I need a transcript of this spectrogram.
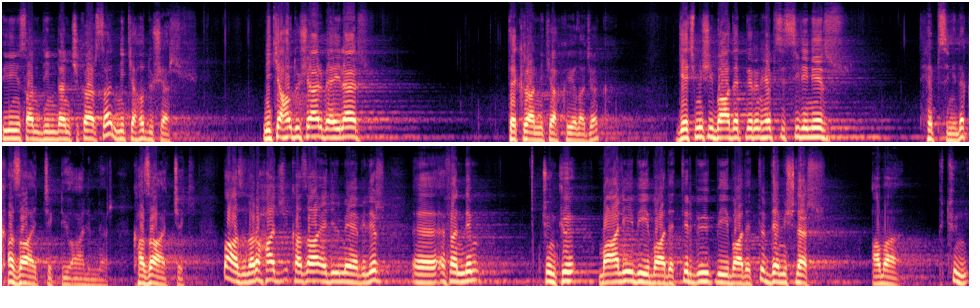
Bir insan dinden çıkarsa nikahı düşer. Nikahı düşer beyler. Tekrar nikah kıyılacak. Geçmiş ibadetlerin hepsi silinir. Hepsini de kaza edecek diyor alimler. kaza edecek. Bazıları hac kaza edilmeyebilir. Ee, efendim çünkü mali bir ibadettir, büyük bir ibadettir demişler. Ama bütün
